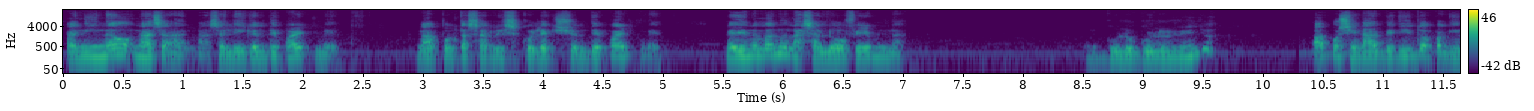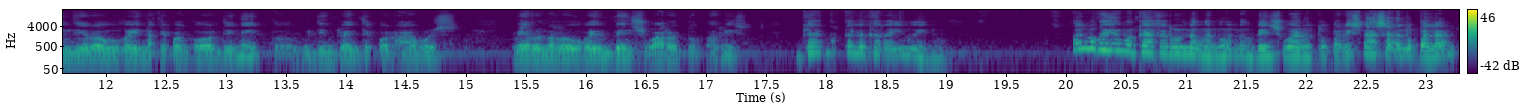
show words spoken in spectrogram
Kanina ho, nasaan? Nasa legal department. Napunta sa risk collection department. Ngayon naman ho, nasa law firm na. Gulo-gulo ninyo. Tapos sinabi dito, pag hindi raw kayo nakipag-coordinate oh, within 24 hours, meron na raw kayong bench warrant of arrest. Gago talaga kayo eh, no? Paano kayo magkakaroon ng ano, ng bench warrant of arrest? Nasa ano pa lang?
